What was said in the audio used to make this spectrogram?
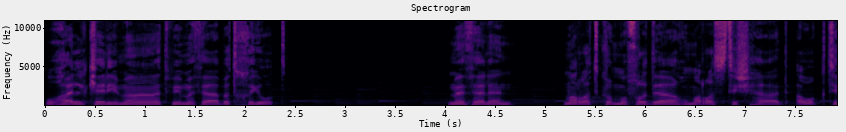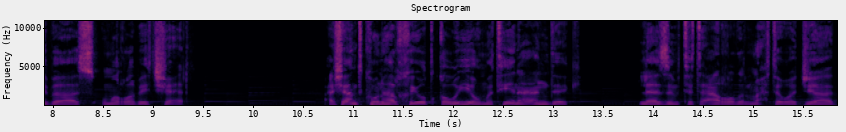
وهالكلمات بمثابة خيوط؟ مثلا مرة تكون مفردة ومرة استشهاد أو اقتباس ومرة بيت شعر. عشان تكون هالخيوط قوية ومتينة عندك لازم تتعرض المحتوى جاد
